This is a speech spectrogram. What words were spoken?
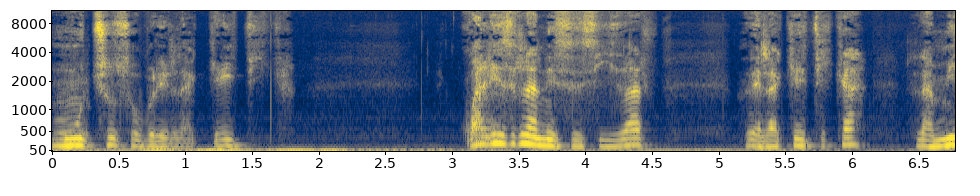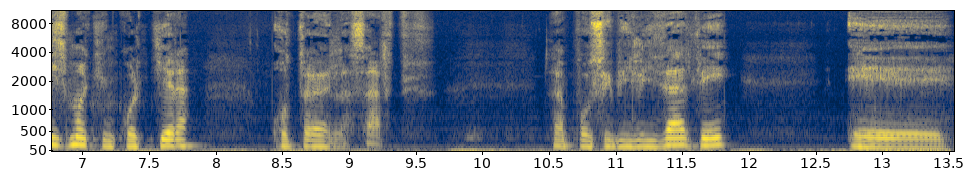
mucho sobre la crítica. ¿Cuál es la necesidad de la crítica? La misma que en cualquiera otra de las artes. La posibilidad de... Eh,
